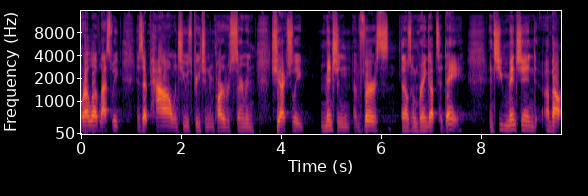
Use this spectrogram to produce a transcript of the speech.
What I loved last week is that Powell, when she was preaching in part of her sermon, she actually mentioned a verse that I was going to bring up today. And she mentioned about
